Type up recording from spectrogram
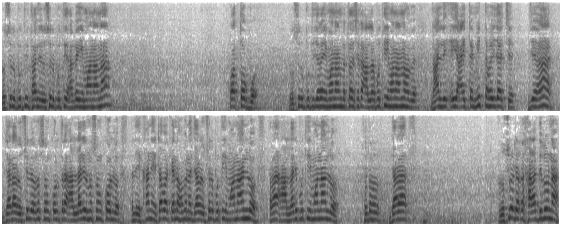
রসুলের প্রতি থাকলে রসুলের প্রতি আগে ইমান আনা। কর্তব্য। রসুল প্রতি যারা ইমান আনবে তারা সেটা আল্লাহর প্রতি ইমান আনা হবে। নাহলে এই আয়টা মিথ্যা হয়ে যাচ্ছে যে হ্যাঁ যারা রসুলের অনুসরণ করল, তারা আল্লাহরই অনুসরণ করল। তাহলে এখানে এটা বা কেন হবে না? যারা রসুলের প্রতি ইমান আনলো, তারা আল্লাহরই প্রতি ইমান আনলো। সুতরাং যারা রসুলের টাকা সাড়া দিল না,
